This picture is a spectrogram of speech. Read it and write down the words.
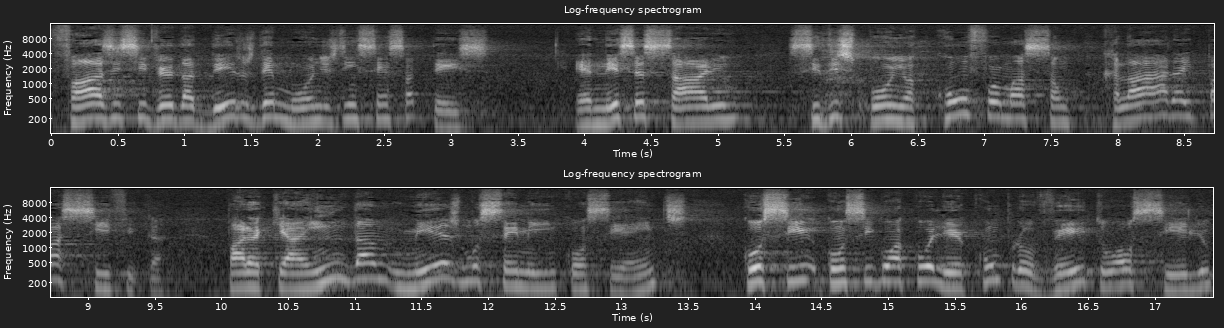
fazem-se verdadeiros demônios de insensatez. É necessário se disponham a conformação clara e pacífica para que ainda mesmo semi-inconscientes consigam acolher com proveito o auxílio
